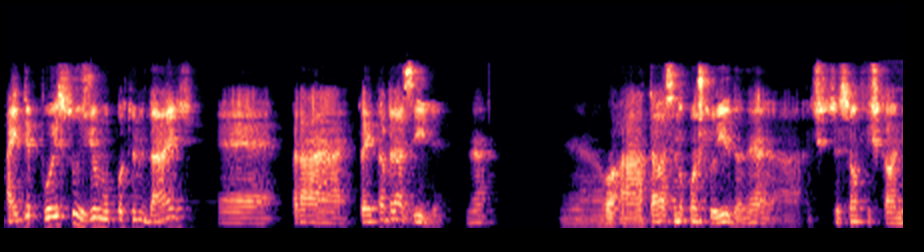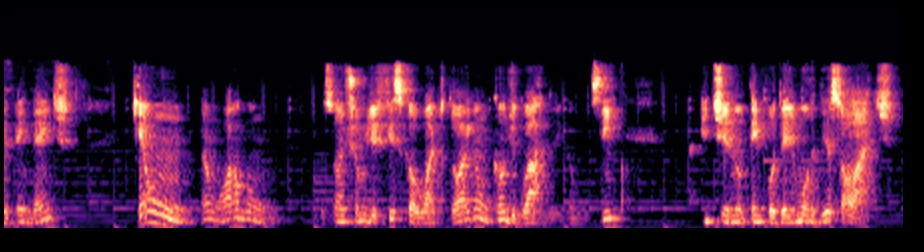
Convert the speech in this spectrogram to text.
Aí depois surgiu uma oportunidade é, para ir para Brasília. Né? Estava é, sendo construída né, a instituição fiscal independente que é um, é um órgão, o pessoal chama de Fiscal Watchdog, é um cão de guarda, digamos assim. A gente não tem poder de morder, só late.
